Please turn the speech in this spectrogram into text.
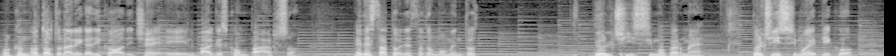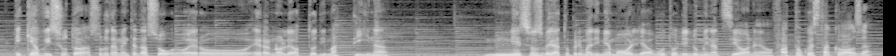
Ho, tolto una riga di codice e il bug è scomparso. ed è stato, ed è stato un momento dolcissimo per me, dolcissimo, epico e che ho vissuto assolutamente da solo. Ero, erano le 8 di mattina, mi sono svegliato prima di mia moglie, ho avuto l'illuminazione, ho fatto questa cosa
